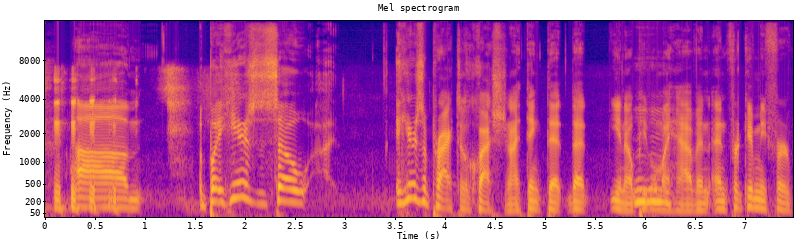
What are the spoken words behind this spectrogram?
um, but here's so here's a practical question. I think that that you know people mm-hmm. might have, and, and forgive me for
